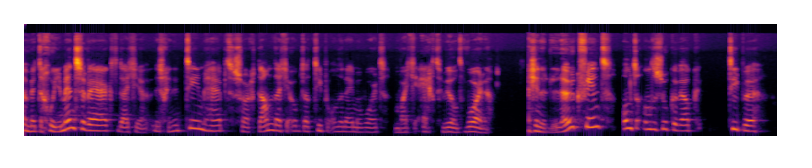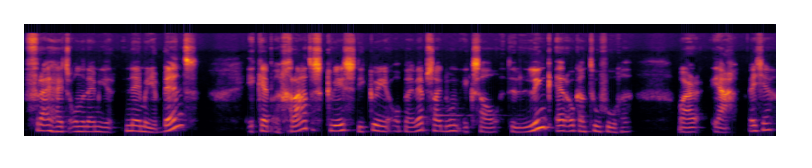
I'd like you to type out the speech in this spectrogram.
dan met de goede mensen werkt, dat je misschien een team hebt, zorg dan dat je ook dat type ondernemer wordt wat je echt wilt worden. Als je het leuk vindt om te onderzoeken welk type vrijheidsondernemer je bent, ik heb een gratis quiz, die kun je op mijn website doen. Ik zal de link er ook aan toevoegen. Maar ja, weet je,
